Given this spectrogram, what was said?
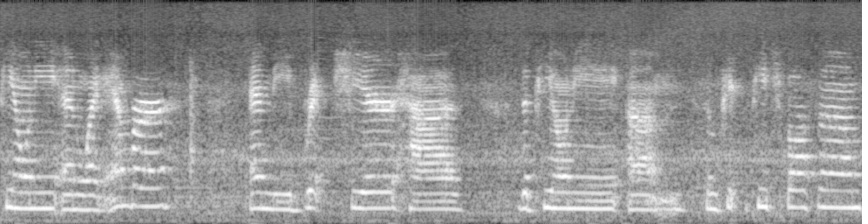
peony and white amber. And the Brit Sheer has the peony, um, some pe peach blossom,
